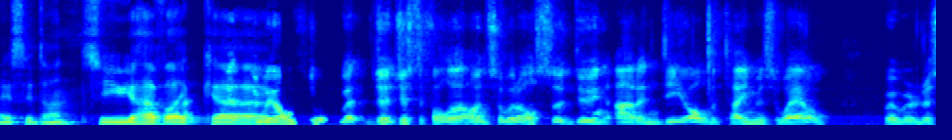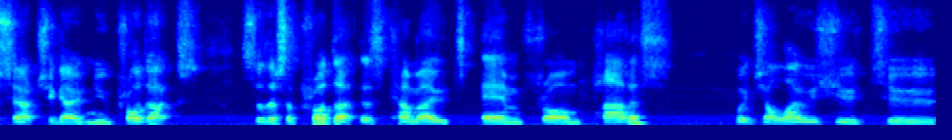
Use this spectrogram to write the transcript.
Nicely done. So you have like uh... we also just to follow that on. So we're also doing R and D all the time as well, where we're researching out new products. So there's a product that's come out um, from Paris, which allows you to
